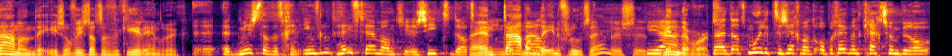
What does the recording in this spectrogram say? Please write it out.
tanende is? Of is dat een verkeerde indruk? Uh, het mist dat het geen invloed heeft, hè, want je ziet dat... Nee, een bepaalde... invloed, hè? dus uh, ja, minder wordt. Nou, dat is moeilijk te zeggen, want op een gegeven moment krijgt zo'n bureau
